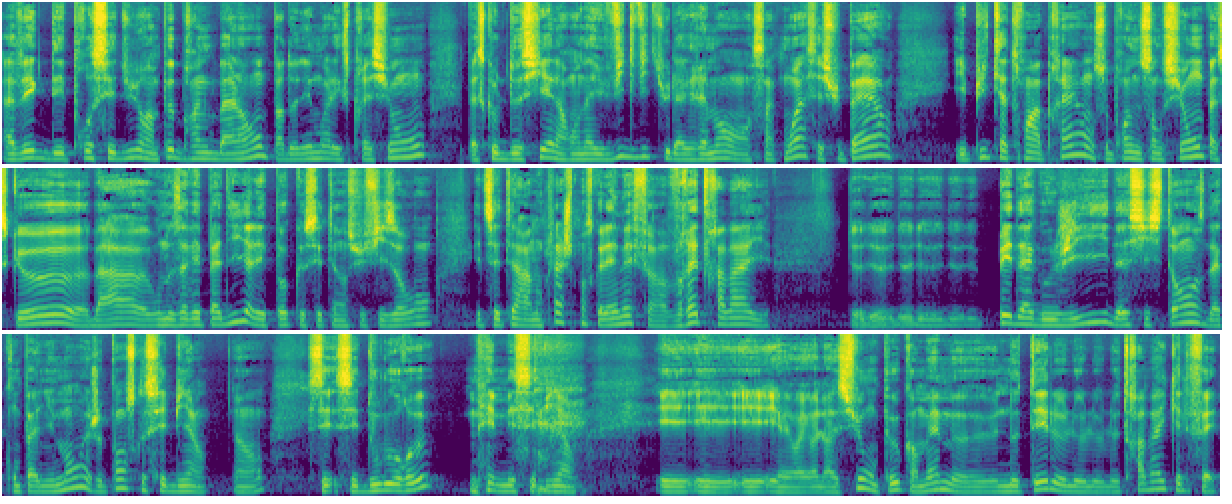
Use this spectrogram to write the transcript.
avec des procédures un peu brinque-ballantes, pardonnez-moi l'expression, parce que le dossier, alors on a eu vite vite eu l'agrément en cinq mois, c'est super, et puis quatre ans après, on se prend une sanction parce que euh, bah on nous avait pas dit à l'époque que c'était insuffisant, etc. Donc là, je pense que l'AMF fait un vrai travail de pédagogie, d'assistance, d'accompagnement, et je pense que c'est bien. Hein. C'est douloureux, mais, mais c'est bien. Et, et, là-dessus, on peut quand même noter le, le, le travail qu'elle fait.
